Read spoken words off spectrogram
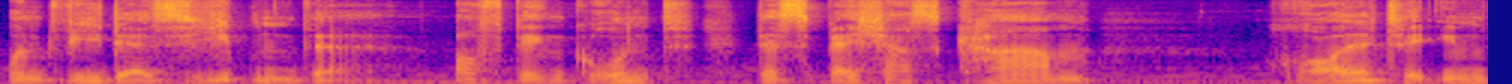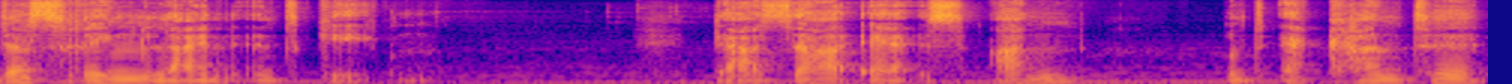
Und wie der Siebende auf den Grund des Bechers kam, rollte ihm das Ringlein entgegen. Da sah er es an und erkannte,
